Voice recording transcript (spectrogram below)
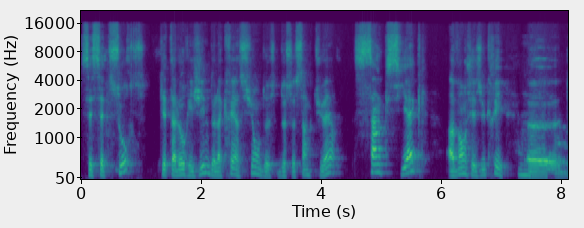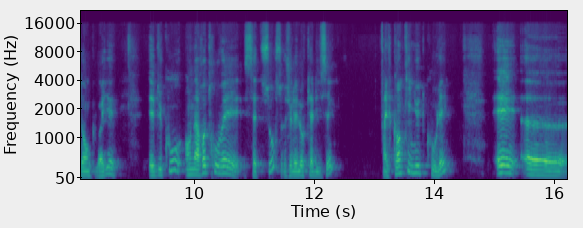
C'est cette source qui est à l'origine de la création de, ce sanctuaire cinq siècles avant Jésus-Christ. Mmh. Euh, donc, vous voyez. Et du coup, on a retrouvé cette source, je l'ai localisée, elle continue de couler, et euh,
